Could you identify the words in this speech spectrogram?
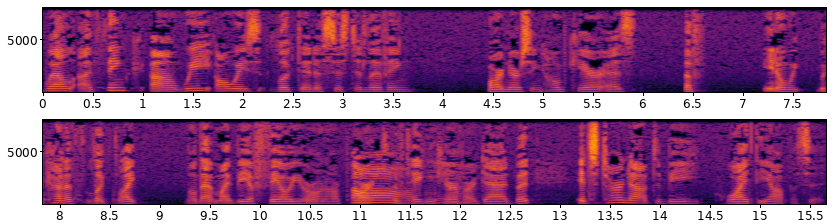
Well, I think uh, we always looked at assisted living or nursing home care as a, you know, we, we kind of looked like, well, that might be a failure on our part oh, of taking yeah. care of our dad, but it's turned out to be quite the opposite.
